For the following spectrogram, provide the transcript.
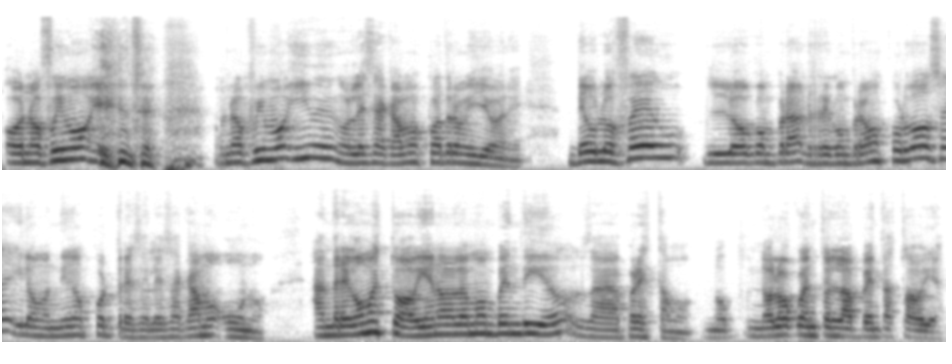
O nos fuimos, o nos fuimos even o le sacamos 4 millones. Deulofeu lo compra, recompramos por 12 y lo vendimos por 13, le sacamos 1. André Gómez todavía no lo hemos vendido, o sea, préstamo, no, no lo cuento en las ventas todavía.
